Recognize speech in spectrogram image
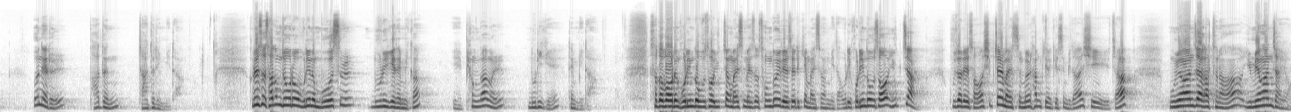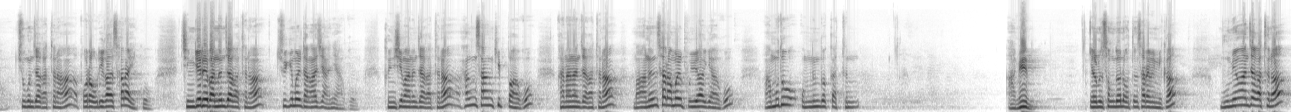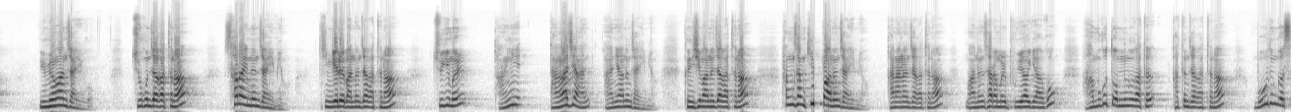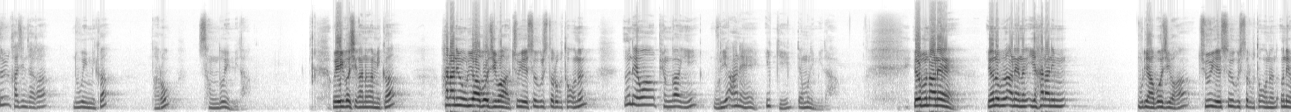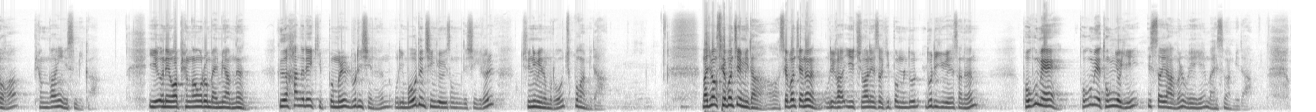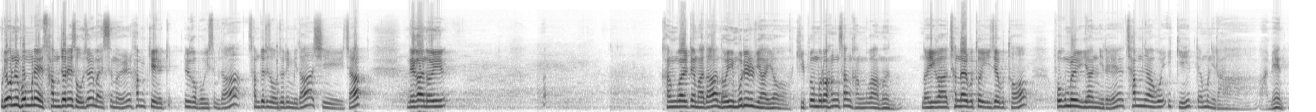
은혜를 받은 자들입니다. 그래서 자동적으로 우리는 무엇을 누리게 됩니까? 예, 평강을 누리게 됩니다. 사도 바울은 고린도후서 6장 말씀에서 성도에 대해서 이렇게 말씀합니다. 우리 고린도후서 6장 9절에서 10절 말씀을 함께 읽겠습니다. 시작. 무명한 자 같으나 유명한 자요 죽은 자 같으나 보라 우리가 살아 있고 징계를 받는 자 같으나 죽임을 당하지 아니하고 근심하는 자 같으나 항상 기뻐하고 가난한 자 같으나 많은 사람을 부유하게 하고 아무도 없는 것 같은 아멘. 여러분 성도는 어떤 사람입니까? 무명한 자 같으나 유명한 자이고 죽은 자 같으나 살아있는 자이며 징계를 받는 자 같으나 죽임을 당이, 당하지 아니하는 자이며 근심하는 자 같으나 항상 기뻐하는 자이며 가난한 자 같으나 많은 사람을 부유하게 하고 아무것도 없는 것 같은 자 같으나 모든 것을 가진 자가 누구입니까? 바로 성도입니다. 왜 이것이 가능합니까? 하나님 우리 아버지와 주 예수 그리스도로부터 오는 은혜와 평강이 우리 안에 있기 때문입니다. 여러분 안에 여러분 안에는 이 하나님 우리 아버지와 주 예수 그리스도로부터 오는 은혜와 평강이 있습니까? 이 은혜와 평강으로 말미암는 그 하늘의 기쁨을 누리시는 우리 모든 진교의 성도 되시기를 주님의 이름으로 축복합니다. 마지막 세 번째입니다. 어, 세 번째는 우리가 이 주 안에서 기쁨을 누리기 위해서는 복음의 복음의 동력이 있어야 함을 우리에게 말씀합니다. 우리 오늘 본문의 3절에서 5절 말씀을 함께 읽어 보겠습니다. 3절에서 5절입니다. 시작. 내가 너희 간구할 때마다 너희 무리를 위하여 기쁨으로 항상 간구함은 너희가 첫날부터 이제부터 복음을 위한 일에 참여하고 있기 때문이라. 아멘.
